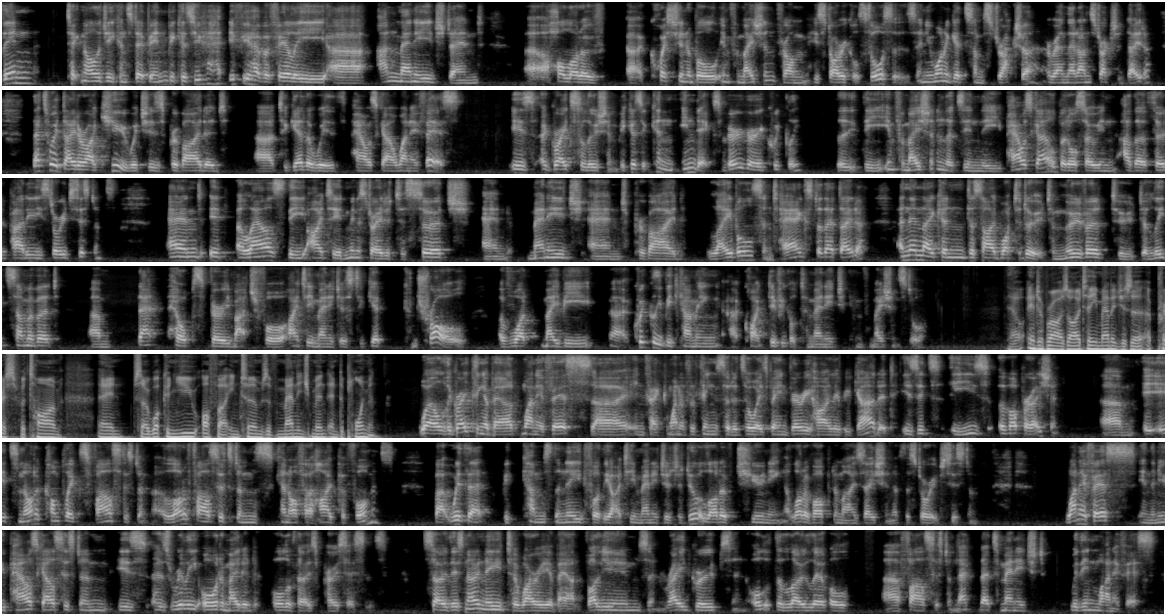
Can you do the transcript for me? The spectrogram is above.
Then technology can step in because you ha- if you have a fairly uh, unmanaged and a whole lot of uh, questionable information from historical sources, and you want to get some structure around that unstructured data, that's where Data IQ, which is provided uh, together with PowerScale OneFS, is a great solution because it can index very, very quickly the, the information that's in the PowerScale, but also in other third party storage systems. And it allows the IT administrator to search and manage and provide labels and tags to that data. And then they can decide what to do to move it, to delete some of it, um, that helps very much for IT managers to get control of what may be uh, quickly becoming uh, quite difficult to manage information store. Now, enterprise IT managers are, pressed for time. And so, what can you offer in terms of management and deployment? Well, the great thing about OneFS, uh, in fact, one of the things that it's always been very highly regarded is its ease of operation. Um, it, it's not a complex file system. A lot of file systems can offer high performance, but with that becomes the need for the IT manager to do a lot of tuning, a lot of optimization of the storage system. OneFS in the new PowerScale system is has really automated all of those processes. So there's no need to worry about volumes and RAID groups and all of the low level uh, file system. That, that's managed within OneFS.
